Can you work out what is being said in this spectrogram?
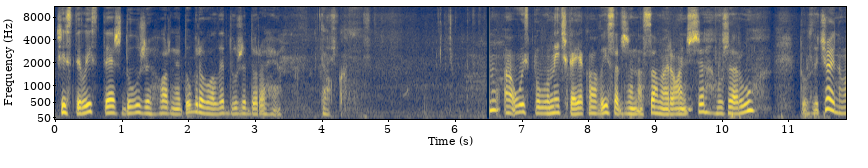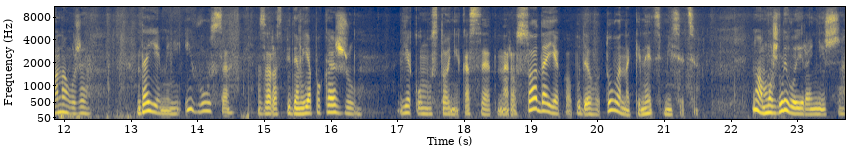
чистий лист теж дуже гарне добриво, але дуже дороге. Так. Ну, а ось полуничка, яка висаджена саме раніше у жару, то, звичайно, вона вже дає мені і вуса. Зараз підемо, я покажу, в якому стані касетна розсада, яка буде готова на кінець місяця. Ну, а можливо і раніше.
